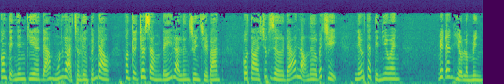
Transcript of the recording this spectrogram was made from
Con tiện nhân kia đã muốn gả cho Lương Tuấn Đào, còn tự cho rằng đấy là lương duyên trời ban. Cô ta trước giờ đã lọng lơ bất trị, nếu thật tình yêu anh, biết anh hiểu là mình,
